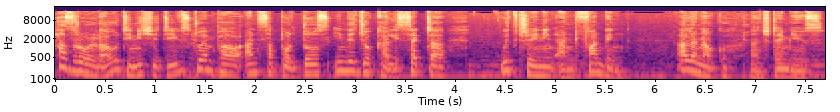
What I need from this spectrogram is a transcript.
has rolled out initiatives to empower and support those in the Jokali sector with training and funding. Alan Alko, Lunchtime News.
